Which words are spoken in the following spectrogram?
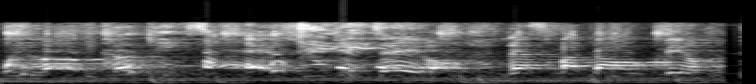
We love cookies, as you can tell. That's my dog, Bill.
